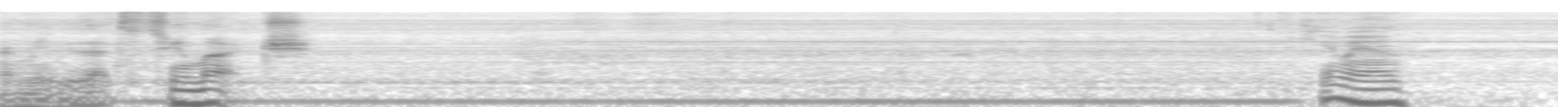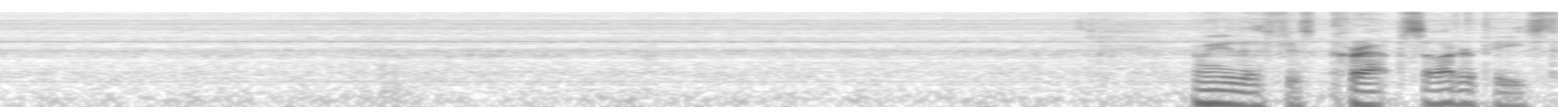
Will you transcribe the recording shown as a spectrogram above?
Or maybe that's too much. Come man. Or maybe that's just crap solder paste.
